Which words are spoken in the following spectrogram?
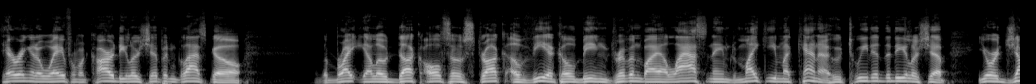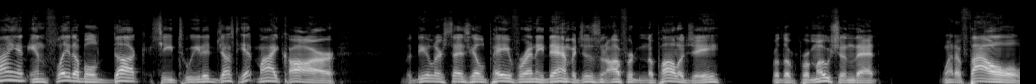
tearing it away from a car dealership in Glasgow. The bright yellow duck also struck a vehicle being driven by a lass named Mikey McKenna, who tweeted the dealership, Your giant inflatable duck, she tweeted, just hit my car. The dealer says he'll pay for any damages and offered an apology for the promotion that went afoul.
